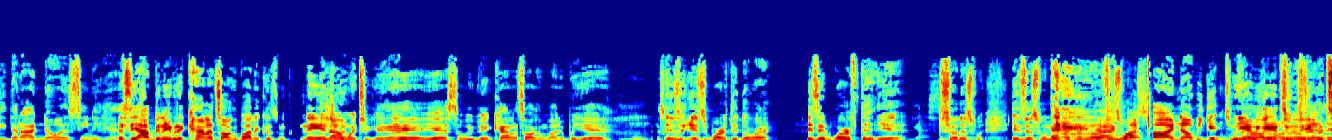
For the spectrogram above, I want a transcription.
Yeah. that I know has seen it yet. And see, I've been able to kind of talk about it because Nay and you I went went together. yeah. Yeah. yeah, So we've been kind of talking about it, but yeah, it's, Is it, it's worth it though, right? Is it worth it? Yeah. Yes. So this one is this one better than the last If you one? watch, oh no, we getting too. Yeah, we hard. getting too deep into if it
